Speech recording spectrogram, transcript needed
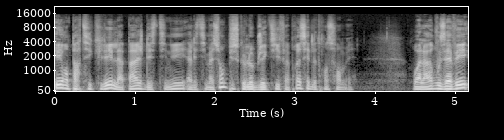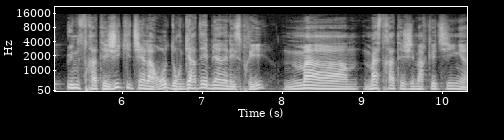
et en particulier la page destinée à l'estimation, puisque l'objectif après, c'est de la transformer. Voilà, vous avez une stratégie qui tient la route, donc gardez bien à l'esprit, ma, ma stratégie marketing,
